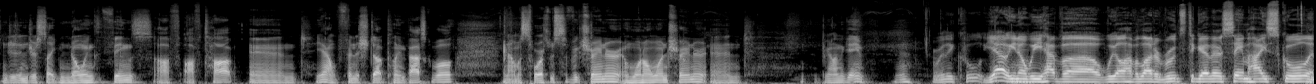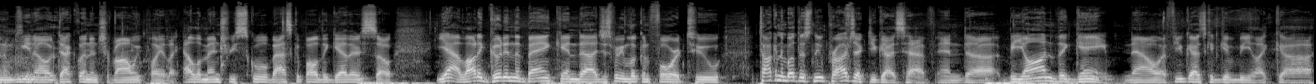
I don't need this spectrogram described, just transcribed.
and just, and just like knowing things off off top. And yeah, I finished up playing basketball, and I'm a sports specific trainer and one on one trainer, and beyond the game. Yeah. Really cool. Yeah, you know, we have uh we all have a lot of roots together, same high school and you know, Declan and Trevon, we played like elementary school basketball together. So, yeah, a lot of good in the bank and uh, just really looking forward to talking about this new project you guys have and uh, beyond the game. Now, if you guys could give me like uh,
